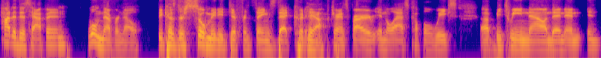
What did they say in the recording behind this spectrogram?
how did this happen? We'll never know because there's so many different things that could have yeah. transpired in the last couple of weeks uh, between now and then, and, and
